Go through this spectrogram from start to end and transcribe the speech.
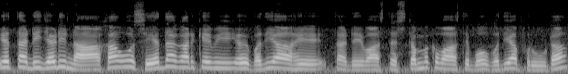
ਇਹ ਤੁਹਾਡੀ ਜਿਹੜੀ ਨਾਖ ਆ ਉਹ ਸਿਹਤ ਦਾ ਕਰਕੇ ਵੀ ਇਹ ਵਧੀਆ ਇਹ ਤੁਹਾਡੇ ਵਾਸਤੇ ਸਟਮਕ ਵਾਸਤੇ ਬਹੁਤ ਵਧੀਆ ਫਰੂਟ ਆ।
